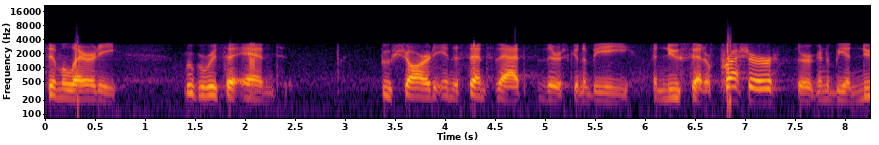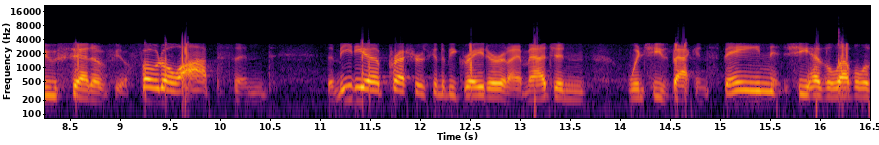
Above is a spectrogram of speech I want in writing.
similarity, Muguruza and Bouchard, in the sense that there's going to be a new set of pressure. There's going to be a new set of you know, photo ops, and the media pressure is going to be greater. And I imagine when she's back in Spain, she has a level of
